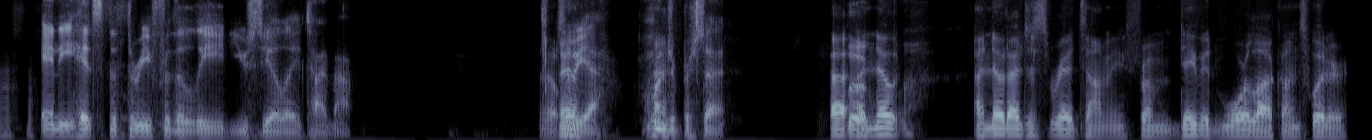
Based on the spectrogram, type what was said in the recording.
and he hits the three for the lead UCLA timeout. Yep. So yeah, hundred percent. Uh, a note, a note I just read, Tommy, from David Worlock on Twitter.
